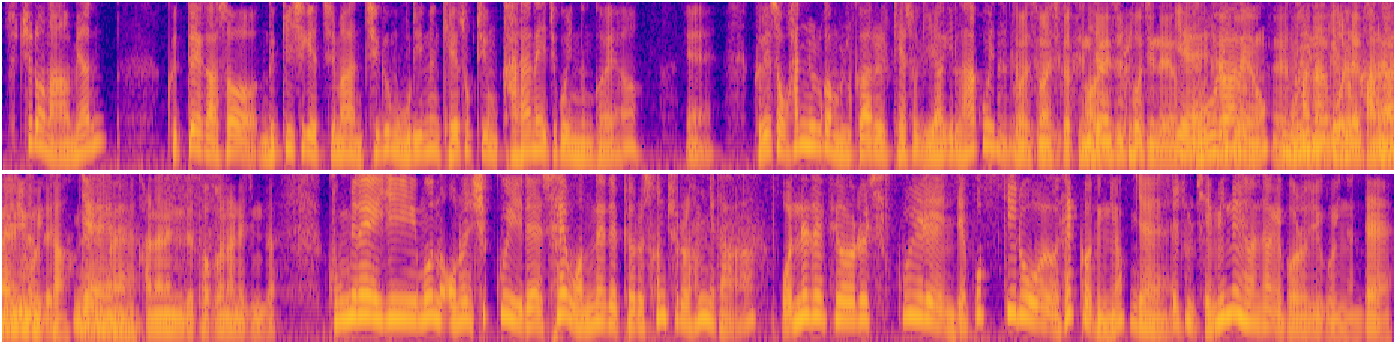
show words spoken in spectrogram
수치로 나오면 그때 가서 느끼시겠지만 지금 우리는 계속 지금 가난해지고 있는 거예요. 예. 그래서 환율과 물가를 계속 이야기를 하고 있는 거예요. 말씀하시니까 굉장히 아, 그 슬퍼지네요. 예. 우울하네요. 네, 우리는 계속 가난해지고 있다. 예. 네. 가난했는데 더 가난해진다. 국민의힘은 오는 19일에 새 원내대표를 선출을 합니다. 원내대표를 19일에 이제 뽑기로 했거든요. 예. 좀 재밌는 현상이 벌어지고 있는데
